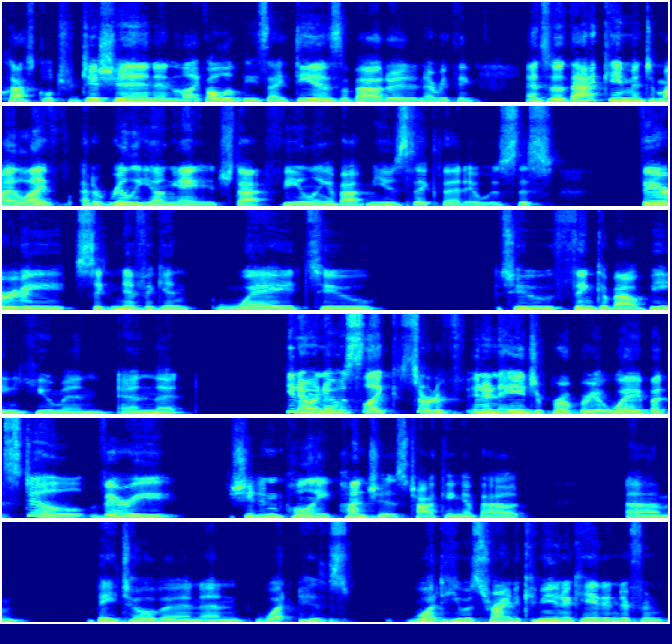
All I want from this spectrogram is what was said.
classical tradition and like all of these ideas about it and everything. And so that came into my life at a really young age. That feeling about music that it was this very significant way to to think about being human and mm. that you know and it was like sort of in an age appropriate way but still very she didn't pull any punches talking about um beethoven and what his what he was trying to communicate in different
